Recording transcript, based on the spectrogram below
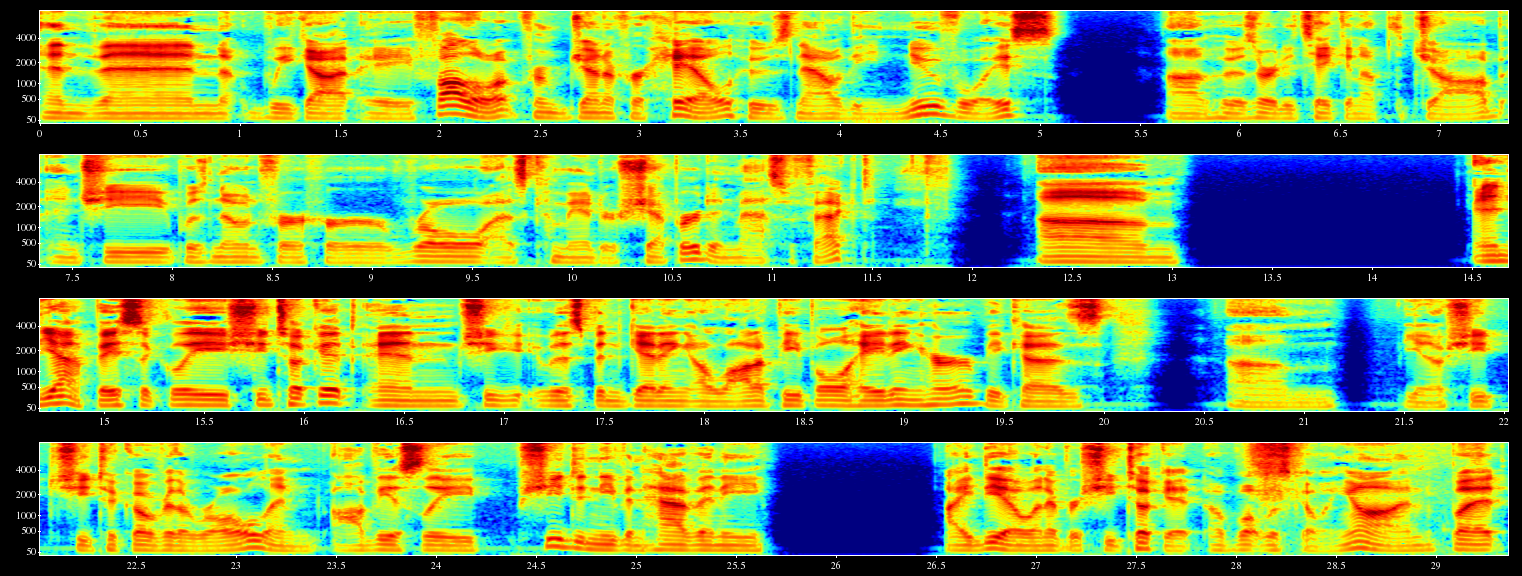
And then we got a follow up from Jennifer Hale, who's now the new voice, um, who has already taken up the job, and she was known for her role as Commander Shepard in Mass Effect. Um, and yeah, basically she took it, and she has been getting a lot of people hating her because, um, you know, she she took over the role, and obviously she didn't even have any idea whenever she took it of what was going on, but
